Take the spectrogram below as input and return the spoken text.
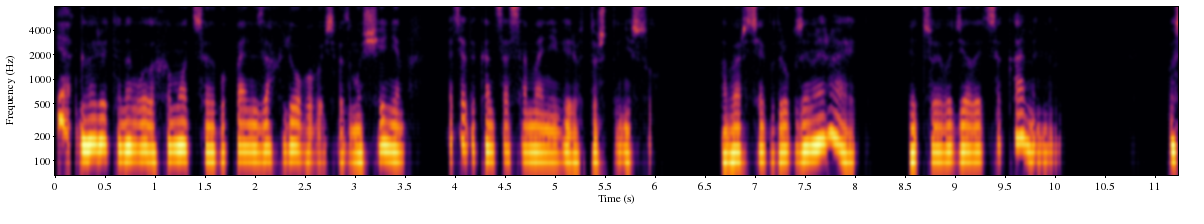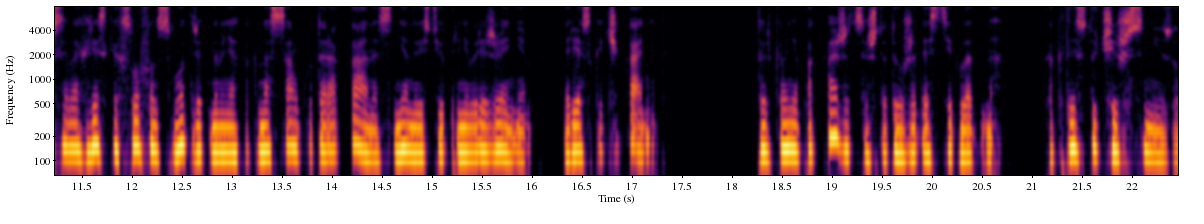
Я говорю это на голых эмоциях, буквально захлебываюсь возмущением, хотя до конца сама не верю в то, что несу. А Барсек вдруг замирает, лицо его делается каменным. После моих резких слов он смотрит на меня, как на самку таракана, с ненавистью и пренебрежением, резко чеканит. «Только мне покажется, что ты уже достигла дна, как ты стучишь снизу.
